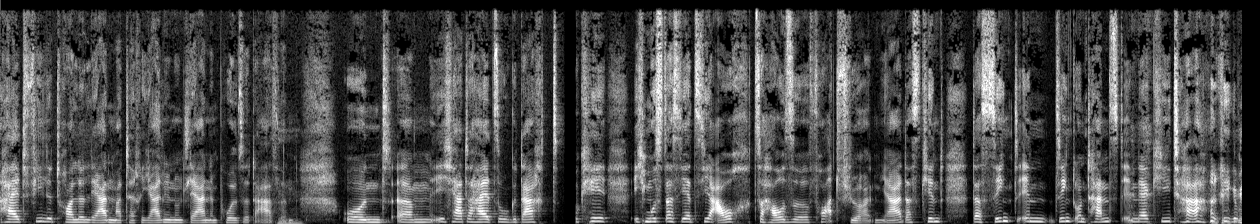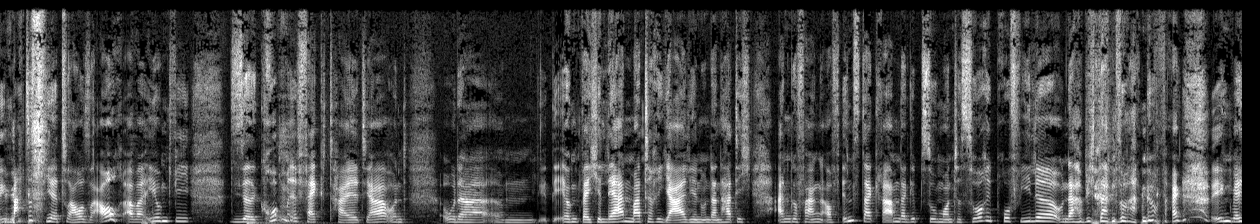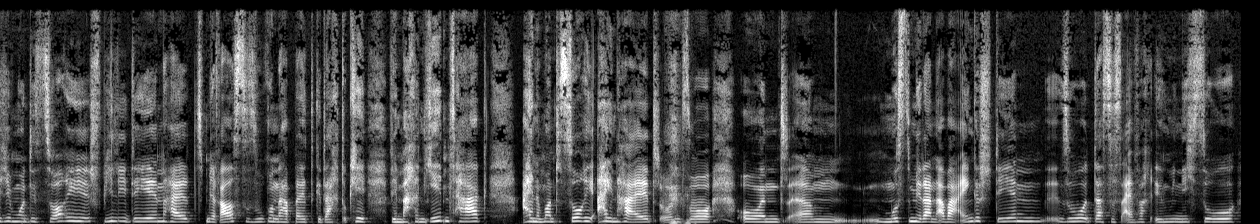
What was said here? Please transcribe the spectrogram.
halt viele tolle Lernmaterialien und Lernimpulse da sind. Mhm. Und ähm, ich hatte halt so gedacht, okay, ich muss das jetzt hier auch zu Hause fortführen. Ja, das Kind, das singt in, singt und tanzt in der Kita regelmäßig, macht es hier zu Hause auch, aber irgendwie dieser Gruppeneffekt halt, ja, und oder ähm, irgendwelche Lernmaterialien. Und dann hatte ich angefangen auf Instagram, da gibt's so Montessori-Profile und da habe ich dann so angefangen, irgendwelche Montessori-Spielideen halt mir rauszusuchen und habe halt gedacht, okay, wir machen jeden Tag eine Montessori-Einheit und so. und ähm, musste mir dann aber eingestehen, so, dass es einfach irgendwie nicht so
